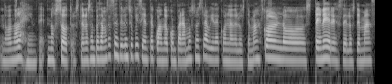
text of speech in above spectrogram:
no, no la gente, nosotros, nos empezamos a sentir insuficiente cuando comparamos nuestra vida con la de los demás, con los teneres de los demás.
